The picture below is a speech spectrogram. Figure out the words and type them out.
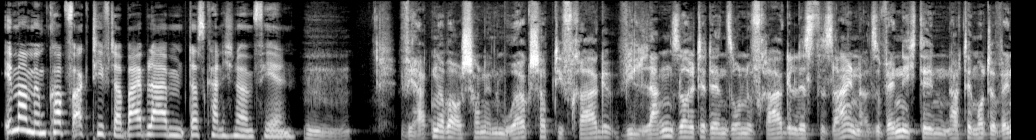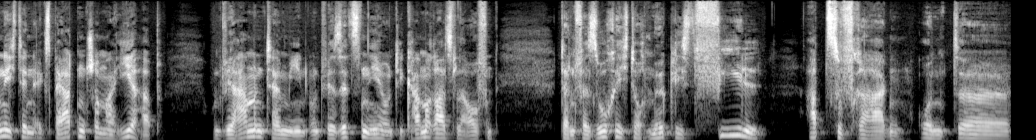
immer mit dem Kopf aktiv dabei bleiben, das kann ich nur empfehlen. Wir hatten aber auch schon in einem Workshop die Frage, wie lang sollte denn so eine Frageliste sein? Also wenn ich den, nach dem Motto, wenn ich den Experten schon mal hier hab und wir haben einen Termin und wir sitzen hier und die Kameras laufen, dann versuche ich doch möglichst viel abzufragen. Und äh,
